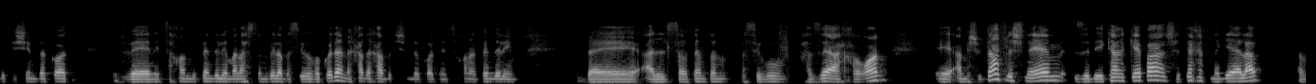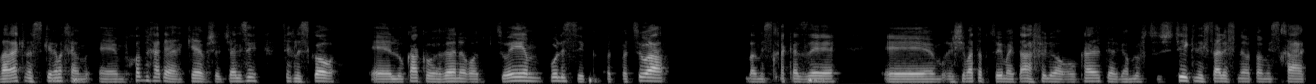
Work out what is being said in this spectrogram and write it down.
ב-90 דקות, וניצחון בפנדלים על אסטון וילה בסיבוב הקודם, 1-1 ב-90 דקות וניצחון על פנדלים ב- על סאוטהמפטון בסיבוב הזה האחרון. המשותף לשניהם זה בעיקר קפה, שתכף נגיע אליו, אבל רק נזכיר לכם, uh, בכל מבחינת ההרכב של צ'לסי, צריך לזכור, uh, לוקאקו וורנר עוד פצועים, פוליסיק עוד פצוע במשחק הזה. uh, רשימת הפצועים הייתה אפילו ארוכה יותר, גם לופטושטיק ניסה לפני אותו משחק,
